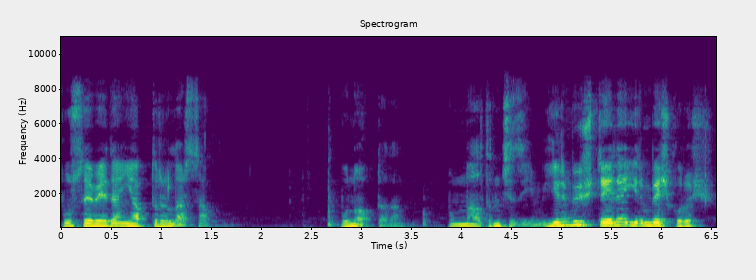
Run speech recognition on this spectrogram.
Bu seviyeden yaptırırlarsa. Bu noktadan. Bunun altını çizeyim. 23 TL 25 kuruş.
